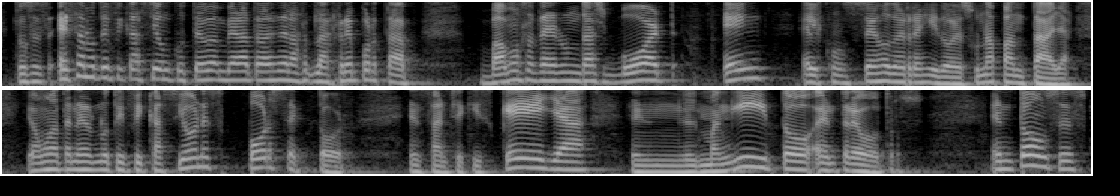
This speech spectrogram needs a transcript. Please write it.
Entonces, esa notificación que usted va a enviar a través de la la, la Report App, vamos a tener un dashboard en el Consejo de Regidores, una pantalla, y vamos a tener notificaciones por sector, en Sánchez Quisqueya, en El Manguito, entre otros. Entonces,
